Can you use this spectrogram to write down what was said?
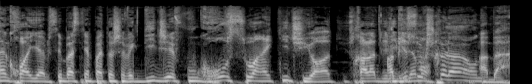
Incroyable, Sébastien Patoche avec DJ Fou, grosse soirée kitsch, il y aura, tu seras là bien Ah bien évidemment. sûr, je serai là. On, Ah bah,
